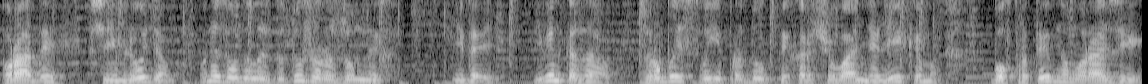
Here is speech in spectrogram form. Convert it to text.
поради всім людям вони зводились до дуже розумних ідей. І він казав: зроби свої продукти харчування ліками, бо в противному разі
